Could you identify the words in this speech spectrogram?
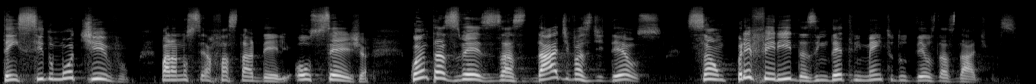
tem sido motivo para nos afastar dele. Ou seja, quantas vezes as dádivas de Deus são preferidas em detrimento do Deus das dádivas.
